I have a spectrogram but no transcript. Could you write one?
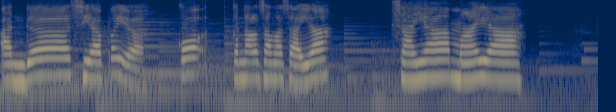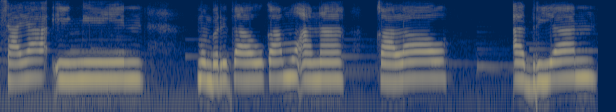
Anda siapa ya? Kok kenal sama saya? Saya Maya. Saya ingin memberitahu kamu Ana kalau Adrian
